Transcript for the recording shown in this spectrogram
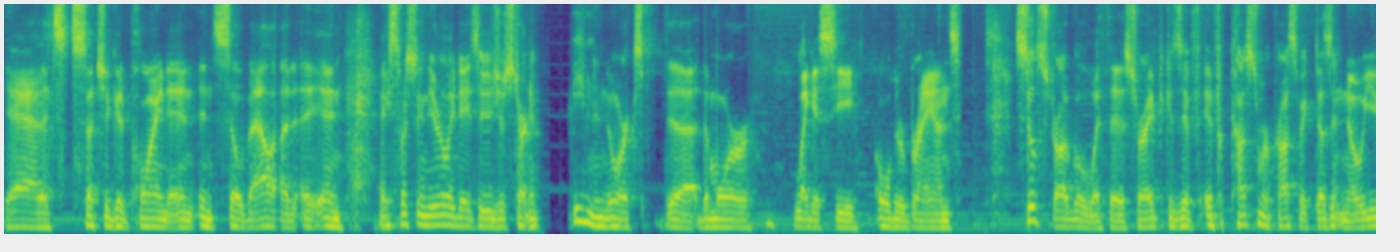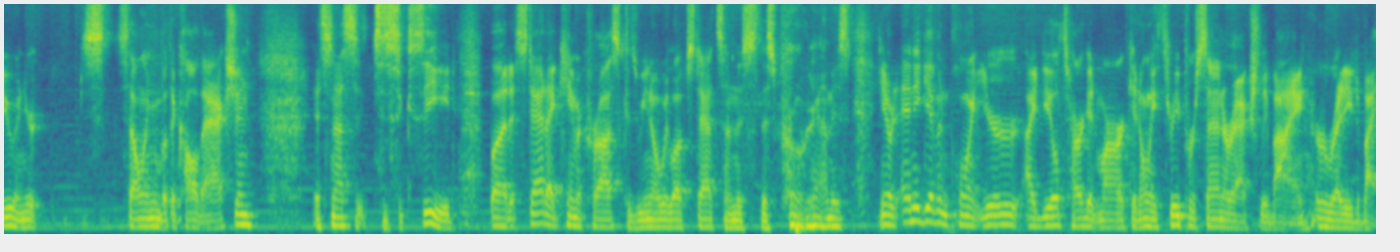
Yeah, that's such a good point and, and so valid. And especially in the early days, as you're starting, to, even in Newark, the, the more legacy, older brands still struggle with this, right? Because if, if a customer prospect doesn't know you and you're selling with a call to action, it's not to succeed. But a stat I came across because we know we love stats on this this program is you know at any given point your ideal target market only three percent are actually buying or ready to buy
